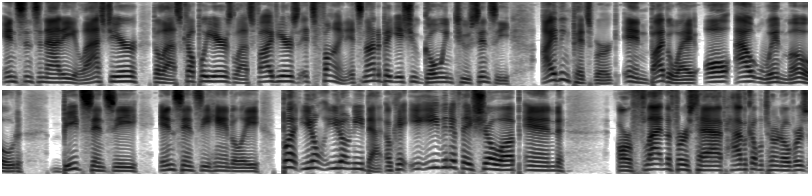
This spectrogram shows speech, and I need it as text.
in Cincinnati last year, the last couple years, the last 5 years. It's fine. It's not a big issue going to Cincy. I think Pittsburgh, in by the way, all out win mode, beats Cincy in Cincy handily, but you don't you don't need that. Okay, even if they show up and are flat in the first half, have a couple turnovers,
